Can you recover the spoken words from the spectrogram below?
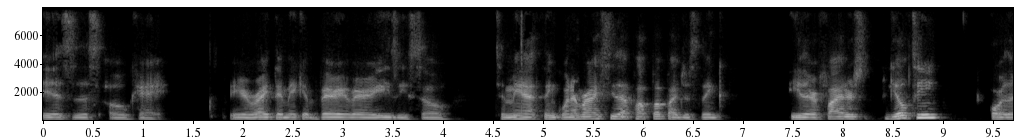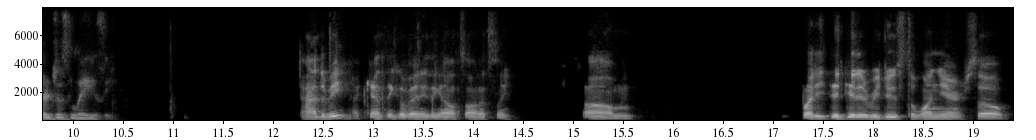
is this okay? And you're right. They make it very, very easy. So to me, I think whenever I see that pop up, I just think either a fighter's guilty or they're just lazy. Had to be. I can't think of anything else, honestly. Um, but he did get it reduced to one year, so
